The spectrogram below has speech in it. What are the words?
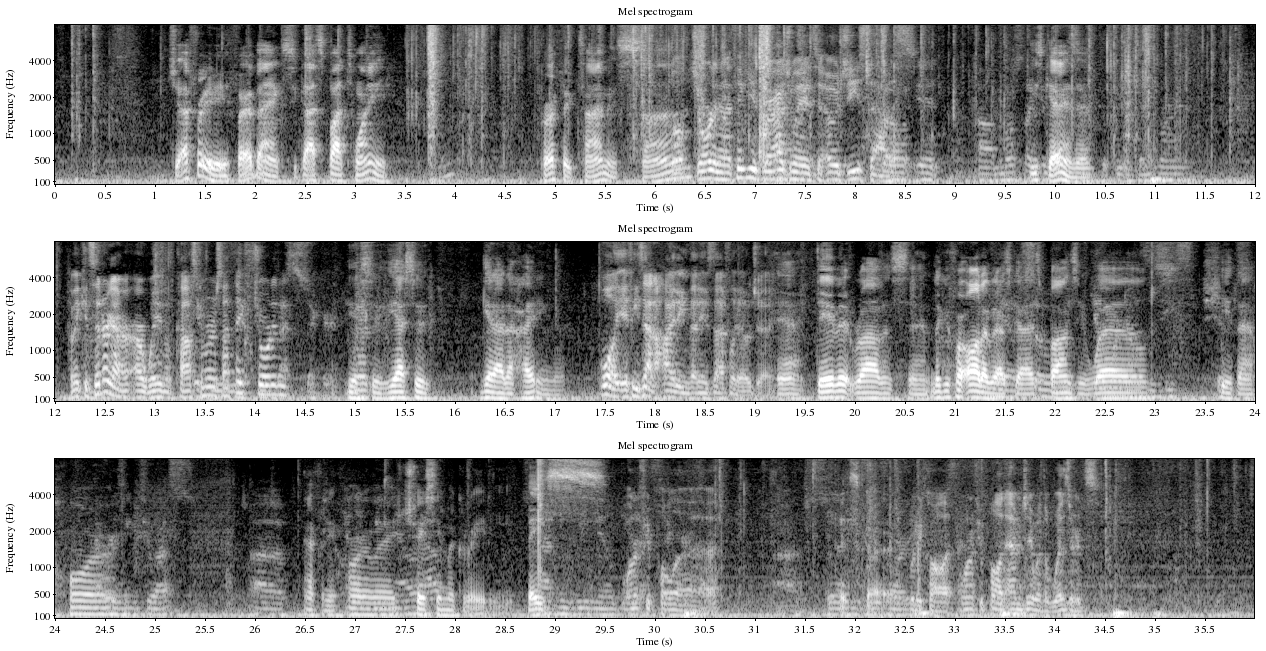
Jeffrey Fairbanks, you got spot 20. Perfect timing, son. Well, Jordan, I think you graduated to OG So status. it um, most He's getting there. sent to Peter Gilmore I mean, considering our, our wave of customers, I think receive Jordan's. that sticker. He has, to, he has to get out of hiding, though. Well, if he's out of hiding, then he's definitely OJ. Yeah. David Robinson. Looking for autographs, Yeah, guys. so Bonzi what Gilmore does Wells, is Keith Van Horn, Everything to us. Uh, Anthony and then we Hardaway, Tracy out. McGrady. So that Base. means What if you pull a Uh, so that Base means card. what do you call it? What if you pull an MJ with the Wizards?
